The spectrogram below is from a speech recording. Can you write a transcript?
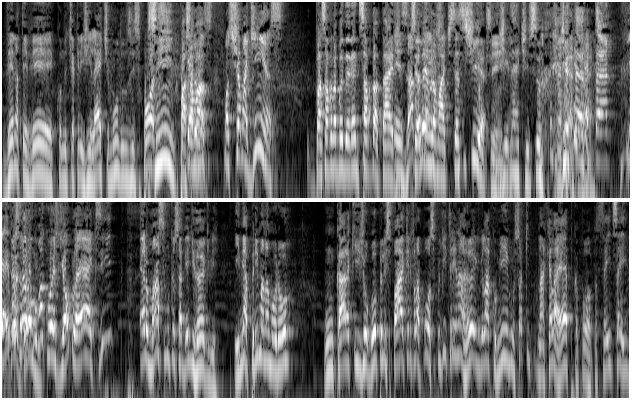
ver na TV quando tinha aquele gilete Mundo dos Esportes. Sim, passava- umas, umas chamadinhas. Passava na Bandeirante sábado à tarde. Exatamente. Você lembra, Mate? Você assistia? Sim. Gillette, isso. E aí mostrava alguma coisa de All Blacks e era o máximo que eu sabia de rugby. E minha prima namorou um cara que jogou pelo SPA, que ele falou, pô, você podia ir treinar rugby lá comigo, só que naquela época, pô, pra sair, sair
